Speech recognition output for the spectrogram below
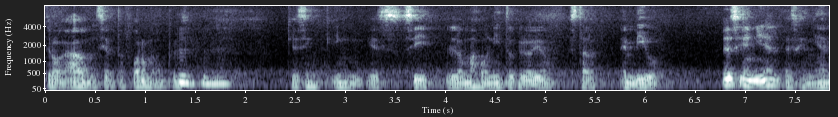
drogado en cierta forma. Pues, Que es, in- in- es, sí, lo más bonito creo yo, estar en vivo. Es genial. Es genial,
